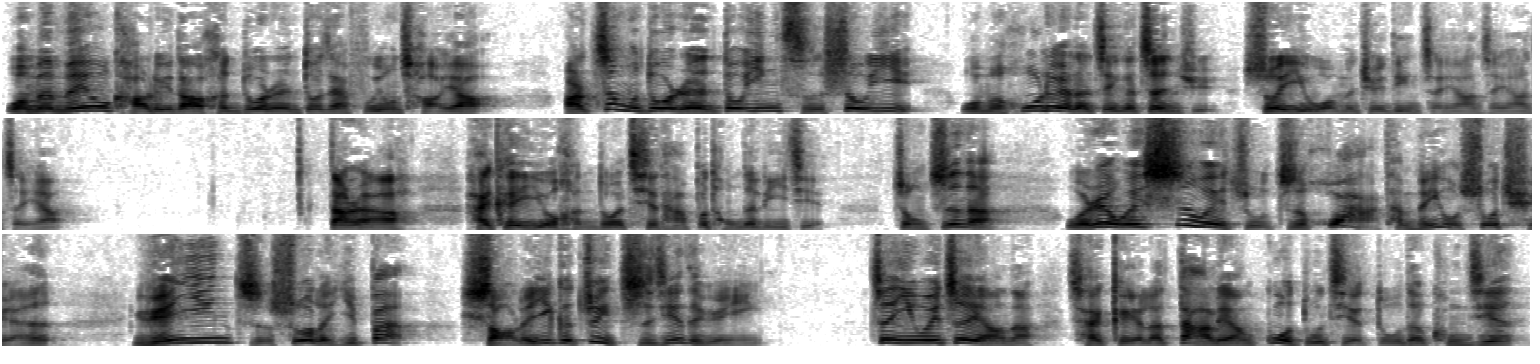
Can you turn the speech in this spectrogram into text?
我们没有考虑到很多人都在服用草药，而这么多人都因此受益，我们忽略了这个证据，所以我们决定怎样怎样怎样。当然啊，还可以有很多其他不同的理解。总之呢，我认为世卫组织话他没有说全，原因只说了一半，少了一个最直接的原因。正因为这样呢，才给了大量过度解读的空间。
